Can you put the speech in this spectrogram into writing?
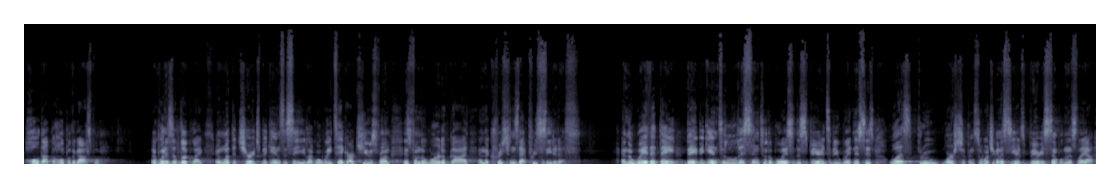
hold out the hope of the gospel? Like, what does it look like? And what the church begins to see, like where we take our cues from, is from the Word of God and the Christians that preceded us. And the way that they, they begin to listen to the voice of the Spirit to be witnesses was through worship. And so, what you're going to see here is very simple in this layout.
